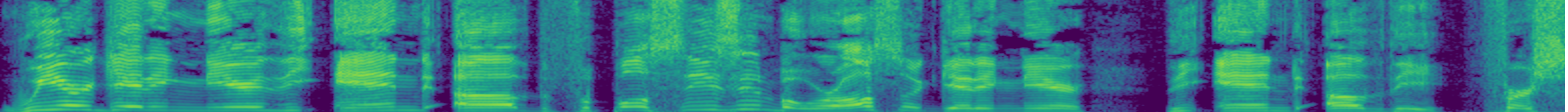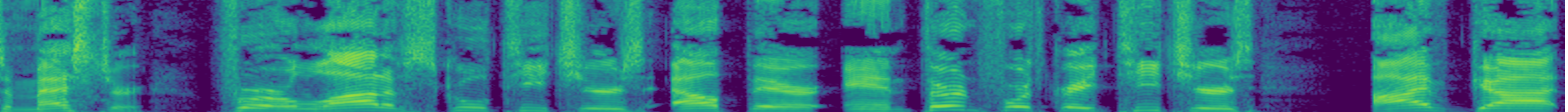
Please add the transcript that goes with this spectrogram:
We are getting near the end of the football season, but we're also getting near the end of the first semester. For a lot of school teachers out there and third and fourth grade teachers, I've got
